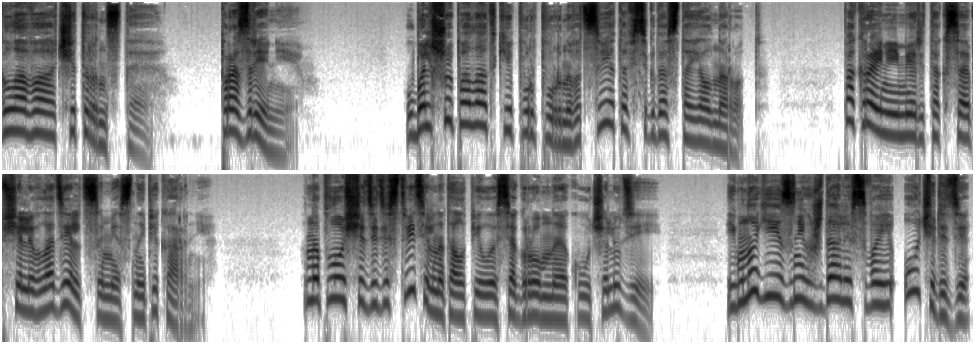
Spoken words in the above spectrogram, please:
Глава 14. Прозрение. У большой палатки пурпурного цвета всегда стоял народ. По крайней мере, так сообщили владельцы местной пекарни. На площади действительно толпилась огромная куча людей, и многие из них ждали своей очереди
